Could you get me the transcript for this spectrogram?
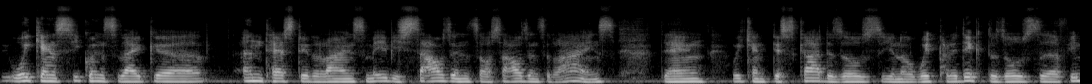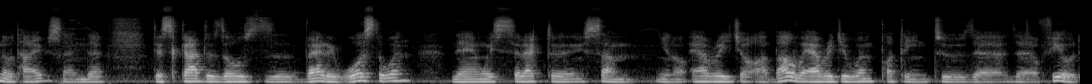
we can sequence like uh, untested lines maybe thousands or thousands of lines then we can discard those, you know, we predict those uh, phenotypes and uh, discard those uh, very worst one. Then we select uh, some, you know, average or above average one put into the, the field.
